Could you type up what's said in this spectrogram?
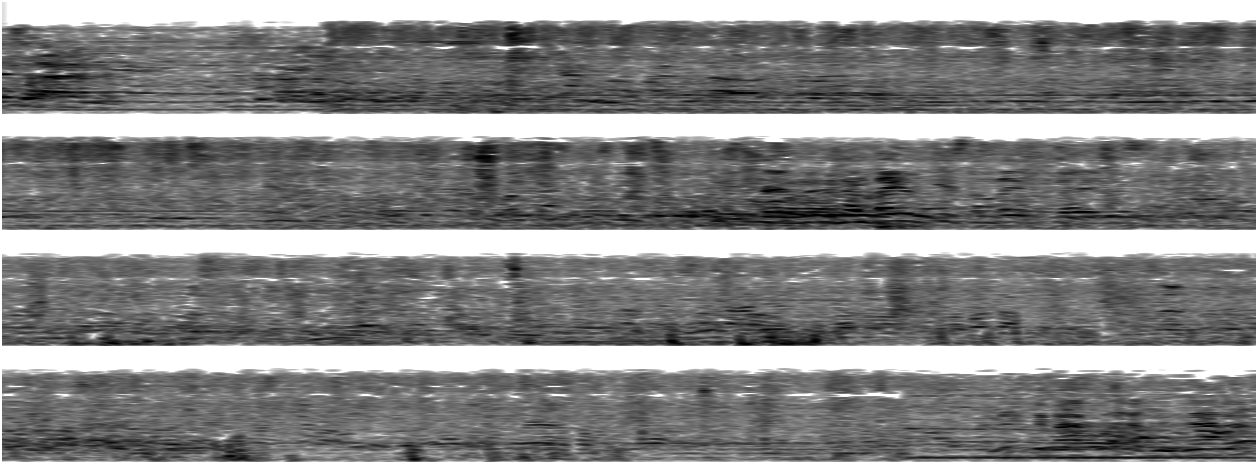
نزل على النت نزل على النت نغير واحد من هنا.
